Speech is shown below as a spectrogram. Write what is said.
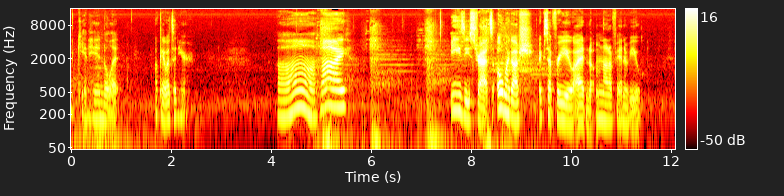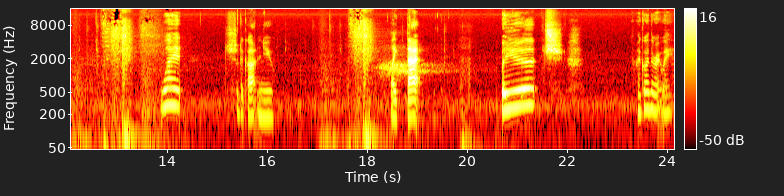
you can't handle it. Okay, what's in here? Ah, hi. Easy strats. Oh my gosh. Except for you. I'm not a fan of you. What? Should have gotten you. Like that. Bitch. Am I going the right way?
